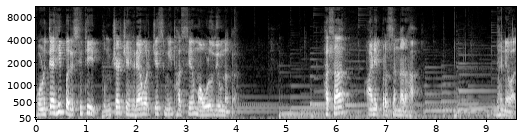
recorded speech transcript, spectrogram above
कोणत्याही परिस्थितीत तुमच्या चेहऱ्यावरचे स्मित हास्य मावळू देऊ नका. हसा आणि प्रसन्न रहा. धन्यवाद.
